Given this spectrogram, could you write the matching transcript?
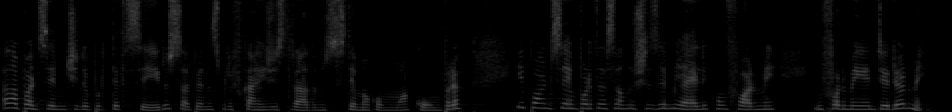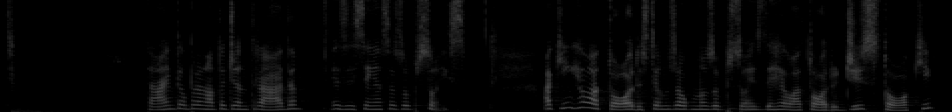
Ela pode ser emitida por terceiros, apenas para ficar registrada no sistema como uma compra, e pode ser importação do XML, conforme informei anteriormente. Tá? Então, para nota de entrada, existem essas opções. Aqui em relatórios, temos algumas opções de relatório de estoque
